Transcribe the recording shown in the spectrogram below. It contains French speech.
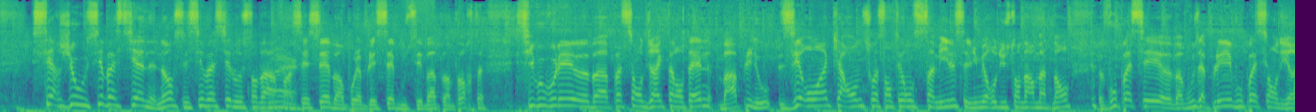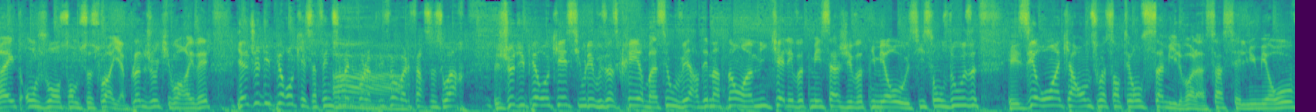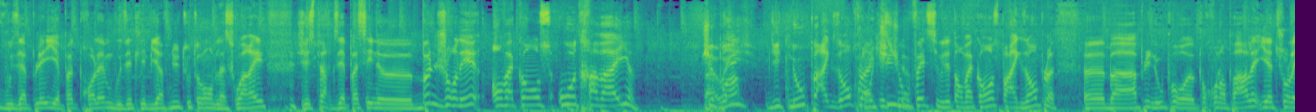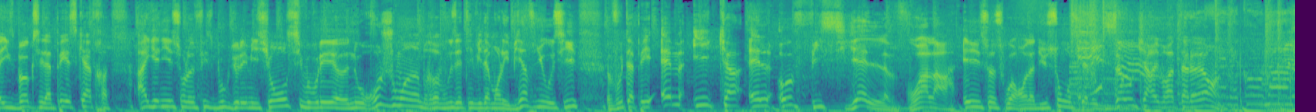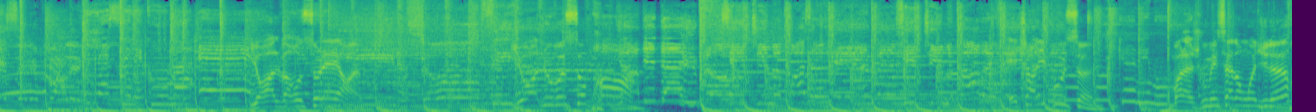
Sergio ou Sébastien, non c'est Sébastien au standard, enfin c'est Seb, hein, on peut l'appeler Seb ou Seba, peu importe, si vous voulez euh, bah, passer en direct à l'antenne, bah appelez-nous, 01 40 71 5000, c'est le numéro du standard maintenant, vous passez, euh, bah, vous appelez, vous passez en direct, on joue ensemble ce soir, il y a plein de jeux qui vont arriver. Il y a le jeu du perroquet, ça fait une semaine qu'on l'a plus fait, on va le faire ce soir. Jeu du perroquet, si vous voulez vous inscrire, bah c'est ouvert dès maintenant. Hein. Mickaël et votre message et votre numéro au 612 et 01 40 71 5000. Voilà, ça c'est le numéro. Vous appelez, il n'y a pas de problème, vous êtes les bienvenus tout au long de la soirée. J'espère que vous avez passé une euh, bonne journée en vacances ou au travail. Je sais Bah pas. oui. Dites-nous par exemple, hein, qu'est-ce que vous faites si vous êtes en vacances par exemple Euh, Bah appelez-nous pour, euh, pour qu'on en parle. Il y a toujours la Xbox et la PS4 à gagner sur le Facebook de l'émission. Si vous voulez euh, nous rejoindre, vous êtes évidemment les bienvenus aussi. Vous tapez M-I-K-L officiel. Voilà. Et ce soir, on a du son aussi avec Zao qui arrivera tout à l'heure. Il y aura Alvaro Soler. Il y aura un nouveau Sopran. Voilà, je vous mets ça dans moins d'une heure.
